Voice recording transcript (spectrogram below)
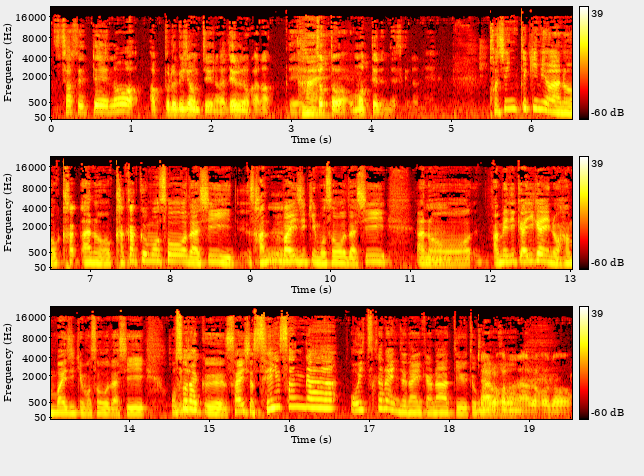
させてのアップルビジョンっていうのが出るのかなって、はい。ちょっと思ってるんですけど。ね。個人的にはあのかあの価格もそうだし販売時期もそうだし、あのアメリカ以外の販売時期もそうだしおそらく最初生産が追いつかないんじゃないかなっていうとこなるほど、ろをなるほど。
